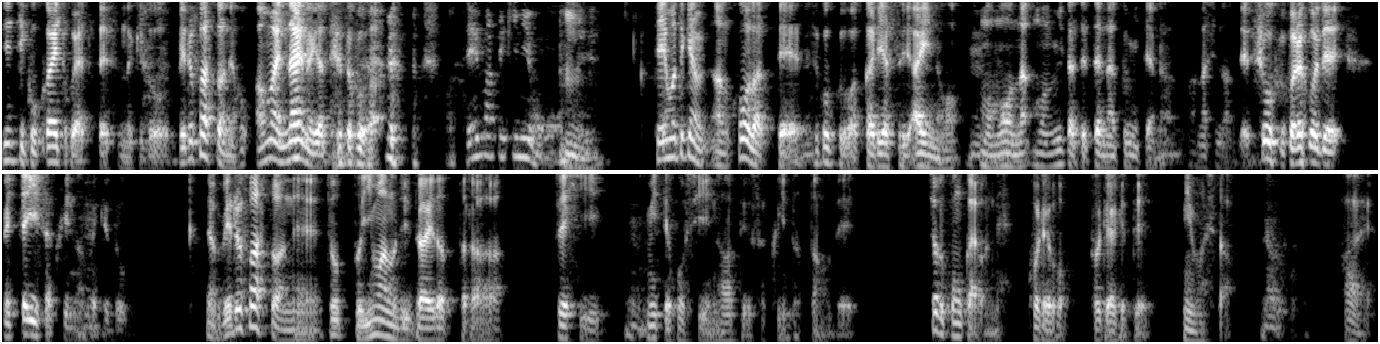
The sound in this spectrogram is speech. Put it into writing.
日5回とかやってたりするんだけど、ベルファストはね、ほあんまりないのやってるとこが、まあテーマ的にもね、うん。テーマ的には、あの、コーダってすごくわかりやすい愛の、うん。もう、もうな、もう見たら絶対泣くみたいな話なんで、すごくこれはこれでめっちゃいい作品なんだけど、でもベルファストはね、ちょっと今の時代だったら、ぜひうん見てほしいなという作品だったので、ちょっと今回はね、これを取り上げてみました。なるほど。はい。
